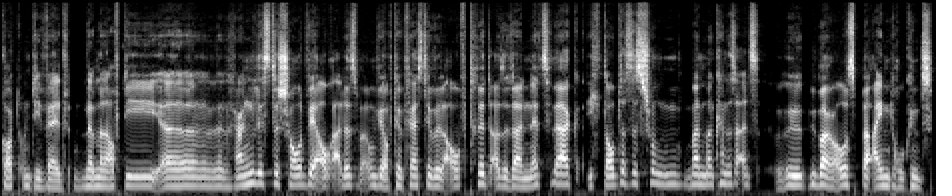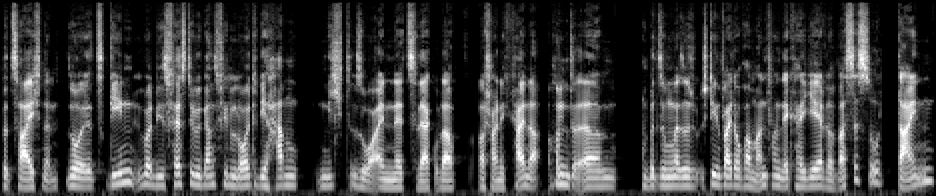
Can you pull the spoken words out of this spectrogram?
Gott und die Welt. Wenn man auf die äh, Rangliste schaut, wer auch alles irgendwie auf dem Festival auftritt, also dein Netzwerk, ich glaube, das ist schon, man, man kann das als äh, überaus beeindruckend bezeichnen. So, jetzt gehen über dieses Festival ganz viele Leute, die haben nicht so ein Netzwerk oder wahrscheinlich keiner. Und ähm, beziehungsweise stehen vielleicht auch am Anfang der Karriere. Was ist so dein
